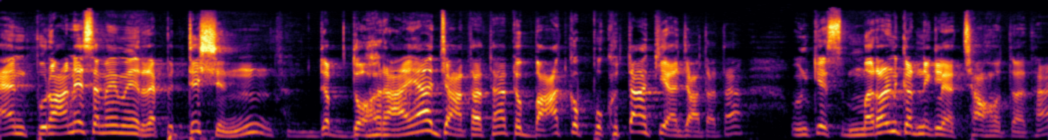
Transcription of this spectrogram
एंड पुराने समय में रेपिटिशन जब दोहराया जाता था तो बात को पुख्ता किया जाता था, उनके स्मरण करने के लिए अच्छा होता था।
